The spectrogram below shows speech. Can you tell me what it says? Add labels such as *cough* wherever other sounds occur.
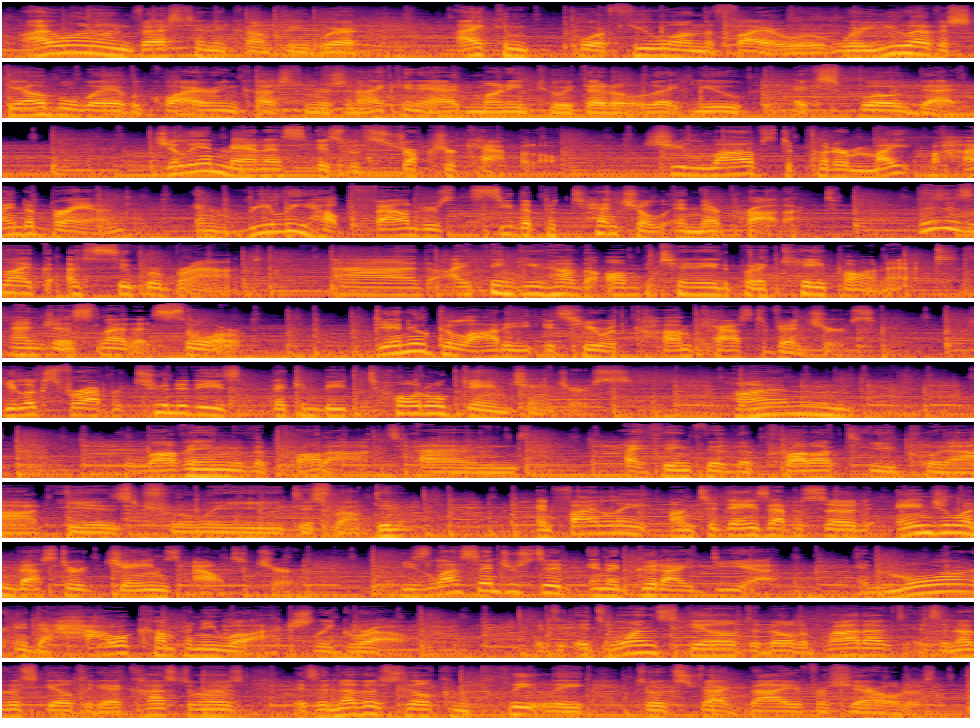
I want to invest in a company where I can pour fuel on the fire, where, where you have a scalable way of acquiring customers and I can add money to it that'll let you explode that. Jillian Manus is with Structure Capital. She loves to put her might behind a brand and really help founders see the potential in their product. This is like a super brand, and I think you have the opportunity to put a cape on it and just let it soar. Daniel Gulati is here with Comcast Ventures. He looks for opportunities that can be total game changers. I'm loving the product, and I think that the product you put out is truly disruptive. And finally, on today's episode, angel investor James Altucher. He's less interested in a good idea and more into how a company will actually grow. It's, it's one skill to build a product, it's another skill to get customers, it's another skill completely to extract value for shareholders. *laughs*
